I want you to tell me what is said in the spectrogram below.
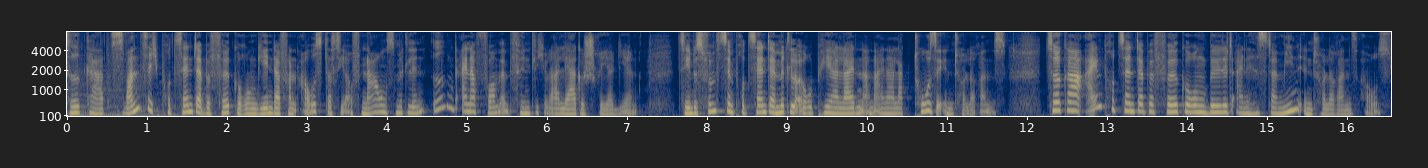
Circa 20 Prozent der Bevölkerung gehen davon aus, dass sie auf Nahrungsmittel in irgendeiner Form empfindlich oder allergisch reagieren. 10 bis 15 Prozent der Mitteleuropäer leiden an einer Laktoseintoleranz. Circa 1 Prozent der Bevölkerung bildet eine Histaminintoleranz aus,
